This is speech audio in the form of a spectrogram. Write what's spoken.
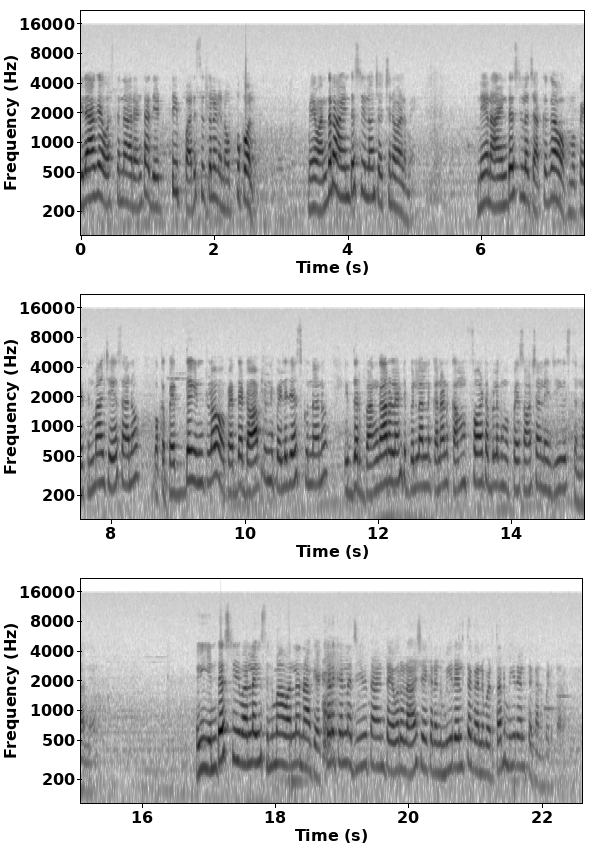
ఇలాగే వస్తున్నారంటే అది ఎట్టి పరిస్థితుల్లో నేను ఒప్పుకోను. మేమందరం ఆ ఇండస్ట్రీలోంచి వచ్చిన వాళ్ళమే. నేను ఆ ఇండస్ట్రీలో చక్కగా ఒక ముప్పై సినిమాలు చేశాను. ఒక పెద్ద ఇంట్లో పెద్ద డాక్టర్ని పెళ్ళి చేసుకున్నాను. ఇద్దరు బంగారు లాంటి పిల్లల్ని కన్నాను. కంఫర్టబుల్గా ముప్పై సంవత్సరాలు నేను జీవిస్తున్నాను నేను. ఈ ఇండస్ట్రీ వల్ల ఈ సినిమా వల్ల నాకు ఎక్కడికి వెళ్ళిన జీవితం అంటే ఎవరు రాజశేఖర్ అని మీరు వెళ్తే కనబెడతారు మీరు వెళ్తే కనబెడతారు.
